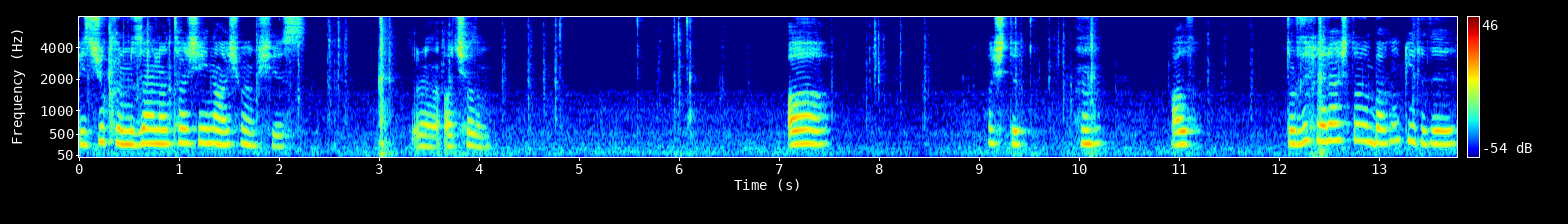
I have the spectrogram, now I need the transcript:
Biz şu kırmızı anahtar şeyini açmamışız. Durun açalım. Aa. Açtı. Al. Durduk yere açtı oyun bakın girdi.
